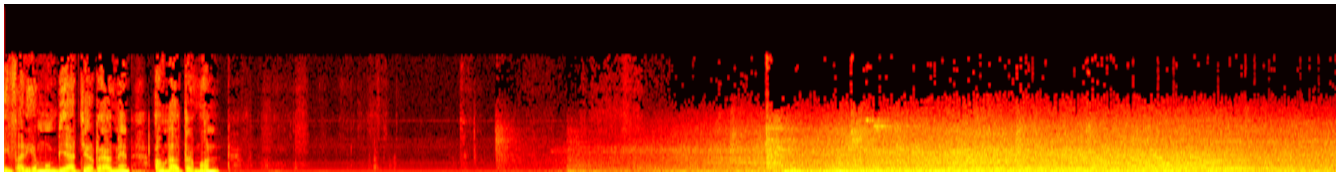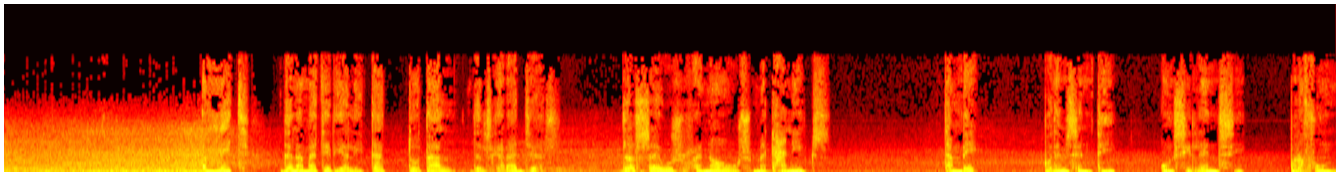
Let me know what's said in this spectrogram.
i faríem un viatge realment a un altre món. de la materialitat total dels garatges, dels seus renous mecànics, també podem sentir un silenci profund,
